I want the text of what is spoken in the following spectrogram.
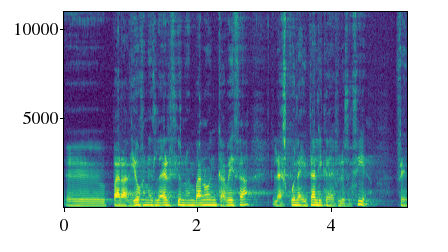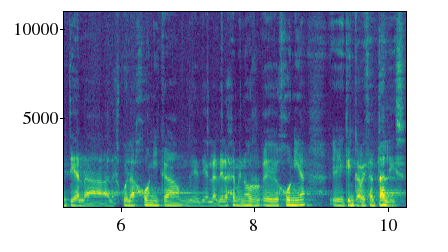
Eh, para Diógenes Laercio no en vano encabeza la escuela itálica de filosofía frente a la, escuela jónica de, la, Asia Menor eh, Jonia eh, que encabeza Tales.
